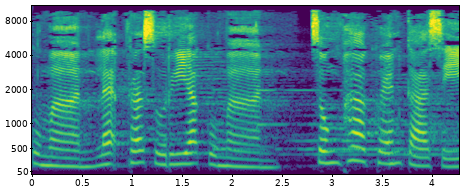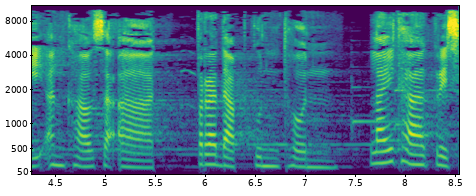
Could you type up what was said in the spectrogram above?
กุมารและพระสุริยกุมาร ทรงผ้าแคว้นกาสีอันขาวสะอาด ประดับกุณทนไล้ทากฤษ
